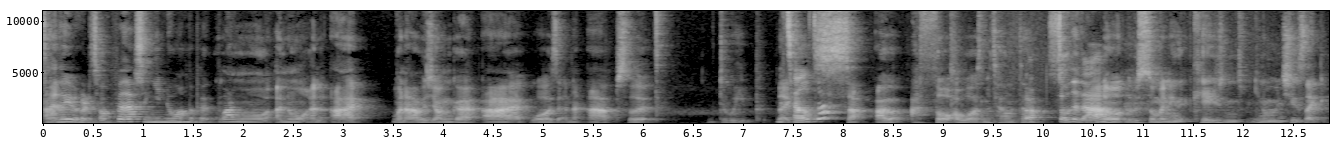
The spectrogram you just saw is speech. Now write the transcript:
I didn't know you were going to talk about this, and you know I'm a bookworm. no, I know, and I when I was younger, I was an absolute dweeb. Like, Matilda? Su- I, I thought I was Matilda. Oh, so did I. No, there was so many occasions. You know when she's like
